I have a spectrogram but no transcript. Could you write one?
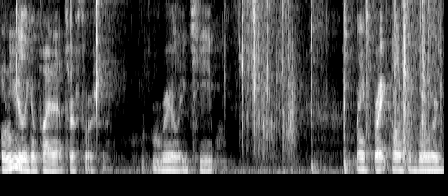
And you usually can find that thrift store really cheap. Nice bright colorful board.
